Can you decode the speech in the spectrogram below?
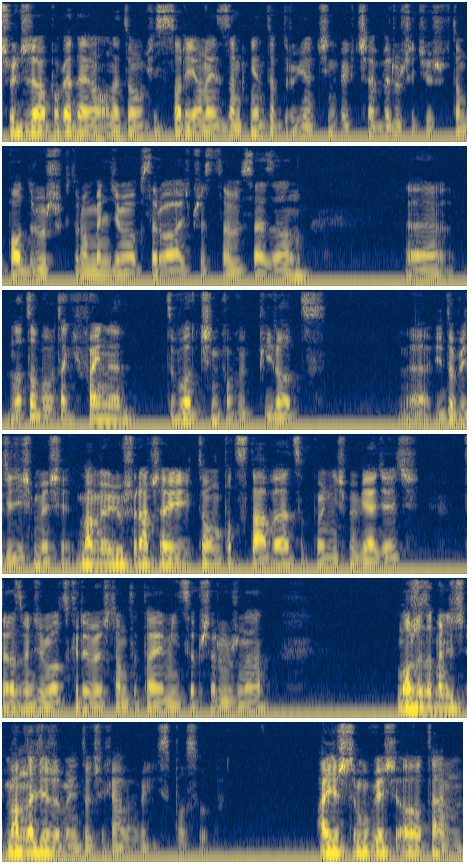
czuć, że opowiadają one tą historię, ona jest zamknięta w drugim odcinku, jak trzeba wyruszyć już w tą podróż, którą będziemy obserwować przez cały sezon. E, no to był taki fajny dwuodcinkowy pilot e, i dowiedzieliśmy się, mamy już raczej tą podstawę, co powinniśmy wiedzieć. Teraz będziemy odkrywać tam te tajemnice przeróżne. Może to będzie, mam nadzieję, że będzie to ciekawe w jakiś sposób. A jeszcze mówiłeś o ten,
